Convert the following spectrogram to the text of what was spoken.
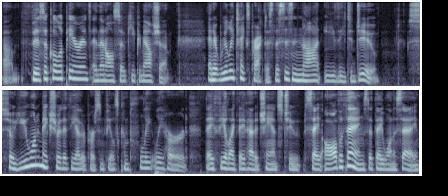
um, physical appearance and then also keep your mouth shut. And it really takes practice. This is not easy to do. So you want to make sure that the other person feels completely heard. They feel like they've had a chance to say all the things that they want to say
